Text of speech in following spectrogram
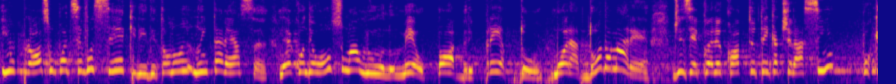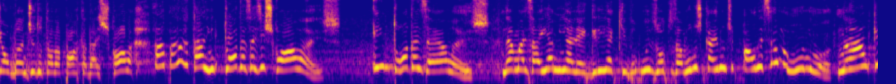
E o próximo pode ser você, querido, então não, não interessa. Né? Quando eu ouço um aluno meu, pobre, preto, morador da maré, dizer que o helicóptero tem que atirar sim, porque o bandido está na porta da escola. Ah, tá em todas as escolas em todas elas. Né? Mas aí a minha alegria é que os outros alunos caíram de pau nesse aluno. Não, que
